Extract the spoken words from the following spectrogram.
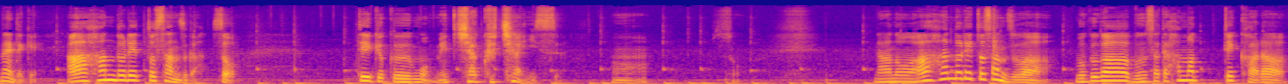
何やったっけ？ A Hundred Suns が、そう。っていう曲、もうめちゃくちゃいいっす。うん。そう。あの、アーハンドレットサンズは、僕がブンサテハマってから、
